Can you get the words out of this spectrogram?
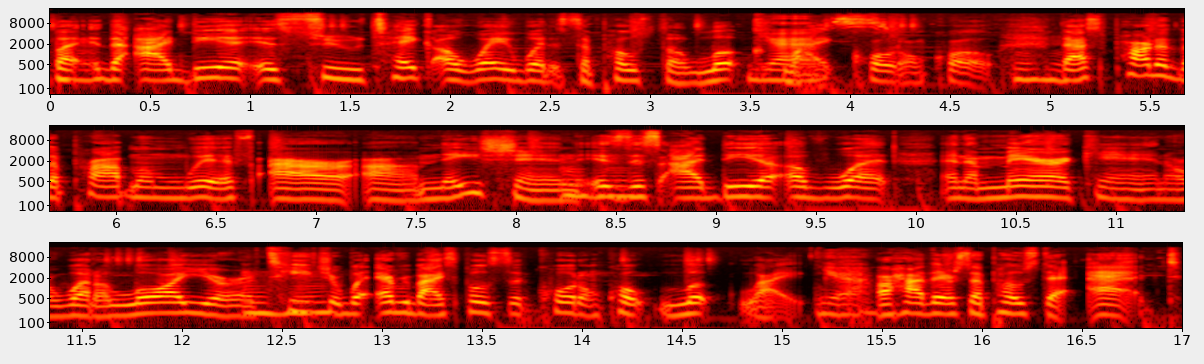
But Mhm. the idea is to take away what it's supposed to look Yes. like, quote unquote. Mhm. That's part of the problem with our um, nation is Mhm. this idea of what an American or what a lawyer, or a Mhm. teacher, what everybody's supposed to quote unquote look like Yeah. or how they're supposed to act.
